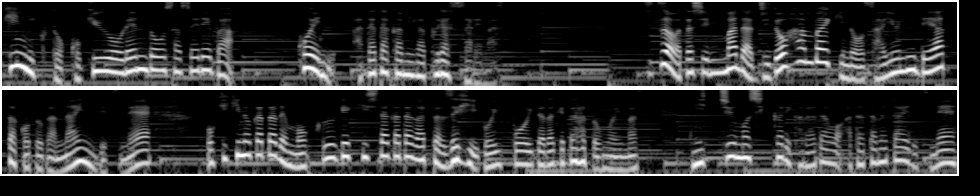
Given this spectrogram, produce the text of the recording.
筋肉と呼吸を連動させれば、声に温かみがプラスされます。実は私まだ自動販売機の左右に出会ったことがないんですね。お聞きの方で目撃した方があったらぜひご一報いただけたらと思います。日中もしっかり体を温めたいですね。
